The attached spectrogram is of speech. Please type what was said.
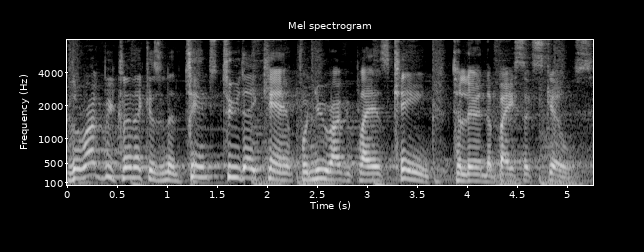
The Rugby Clinic is an intense two-day camp for new rugby players keen to learn the basic skills.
